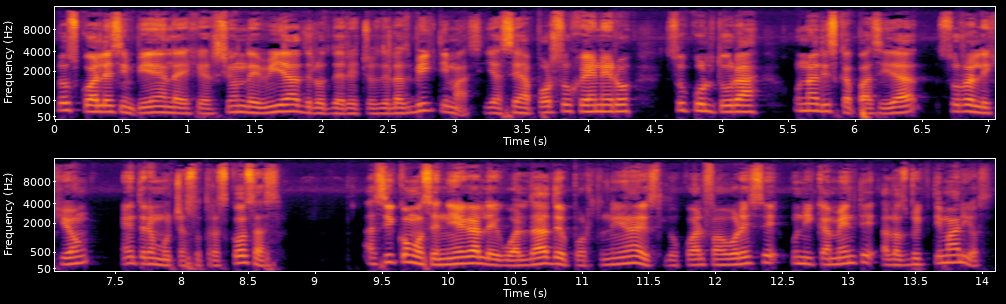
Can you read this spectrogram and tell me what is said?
los cuales impiden la ejerción de vida de los derechos de las víctimas, ya sea por su género, su cultura, una discapacidad, su religión, entre muchas otras cosas así como se niega la igualdad de oportunidades, lo cual favorece únicamente a los victimarios.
